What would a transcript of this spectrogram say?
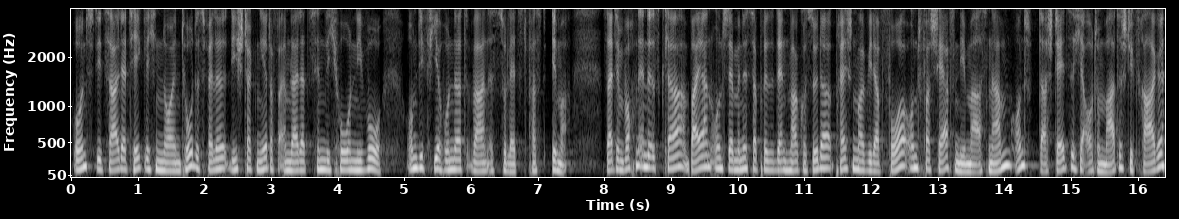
Und die Zahl der täglichen neuen Todesfälle, die stagniert auf einem leider ziemlich hohen Niveau. Um die 400 waren es zuletzt fast immer. Seit dem Wochenende ist klar, Bayern und der Ministerpräsident Markus Söder preschen mal wieder vor und verschärfen die Maßnahmen. Und da stellt sich ja automatisch die Frage,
